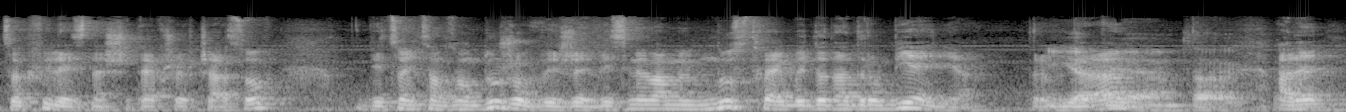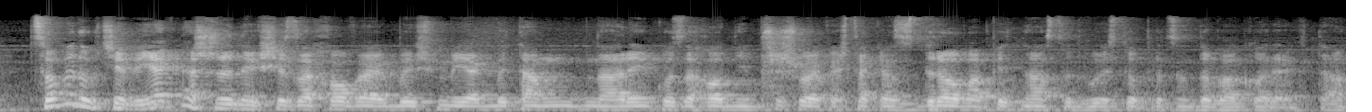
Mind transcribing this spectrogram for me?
co chwilę jest na szczytach wszechczasów, więc oni tam są dużo wyżej, więc my mamy mnóstwo jakby do nadrobienia. Prawda? Ja wiem, tak. Ale co według Ciebie, jak nasz rynek się zachowa, jakbyśmy jakby tam na rynku zachodnim przyszła jakaś taka zdrowa 15-20% 20% korekta?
